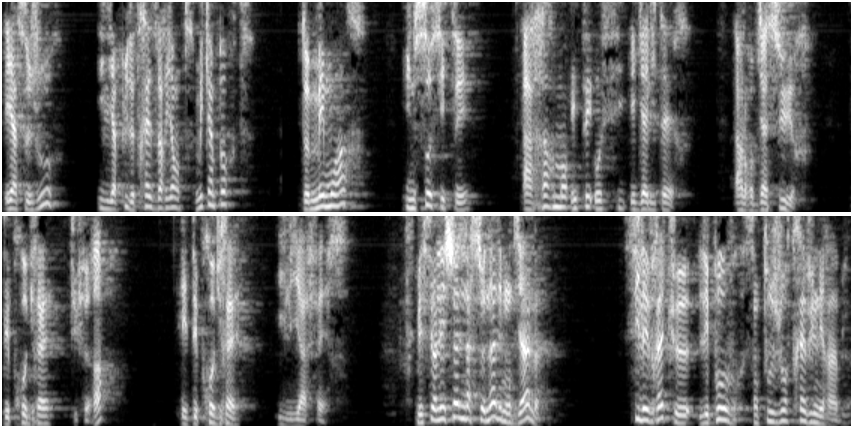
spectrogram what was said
Et à ce jour, il y a plus de 13 variantes. Mais qu'importe. De mémoire, une société a rarement été aussi égalitaire. Alors bien sûr, des progrès tu feras, et des progrès il y a à faire. Mais sur l'échelle nationale et mondiale, s'il est vrai que les pauvres sont toujours très vulnérables,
